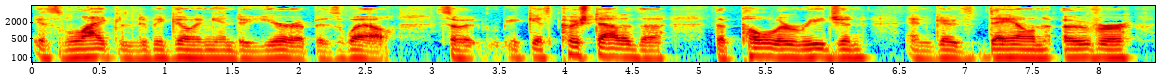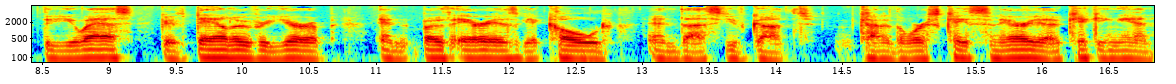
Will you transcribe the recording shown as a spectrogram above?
it's likely to be going into Europe as well. So it, it gets pushed out of the, the polar region and goes down over the U.S., goes down over Europe, and both areas get cold, and thus you've got kind of the worst case scenario kicking in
